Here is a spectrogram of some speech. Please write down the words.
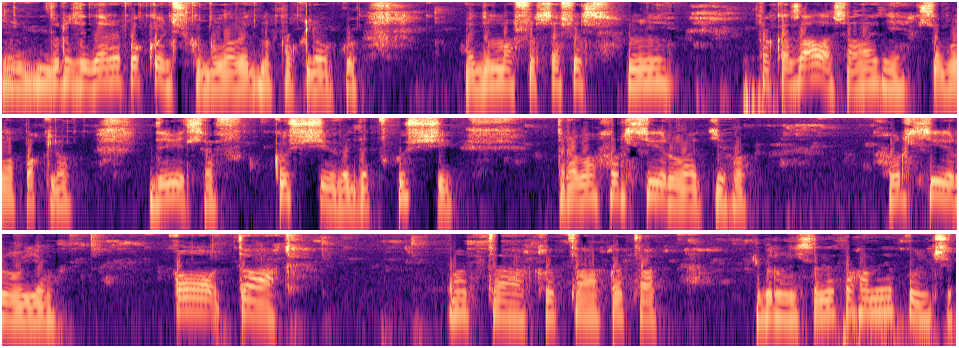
Друзі, навіть по кончику було видно покльовку. Я думав, що це щось мені показалось, але ні, це була покльовка. Дивіться, в кущі веде, в кущі. Треба форсувати його. Форсируємо. О, так. Отак, отак, отак. Друзі, це непоганий кончик.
